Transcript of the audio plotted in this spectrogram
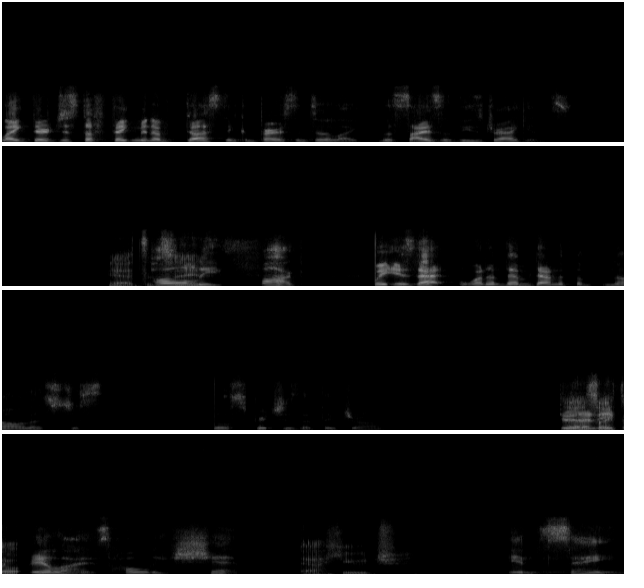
Like they're just a figment of dust in comparison to like the size of these dragons. yeah, it's insane. Holy fuck! Wait, is that one of them down at the? No, that's just little scritches that they've drawn. Dude, Yeah, I didn't like even the- realize. Holy shit! Yeah, huge. Insane.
